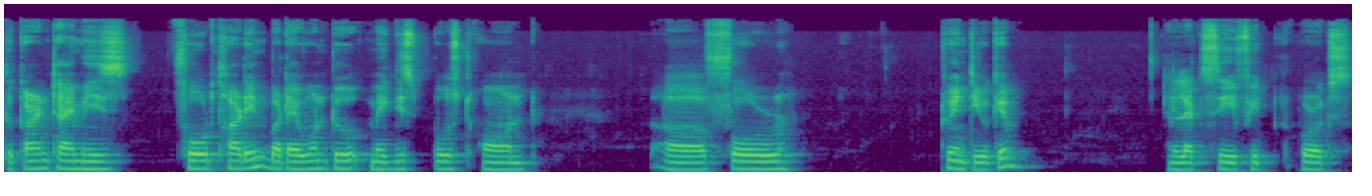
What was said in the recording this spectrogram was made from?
the current time is 413 but i want to make this post on uh, for 20 okay? And let's see if it works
